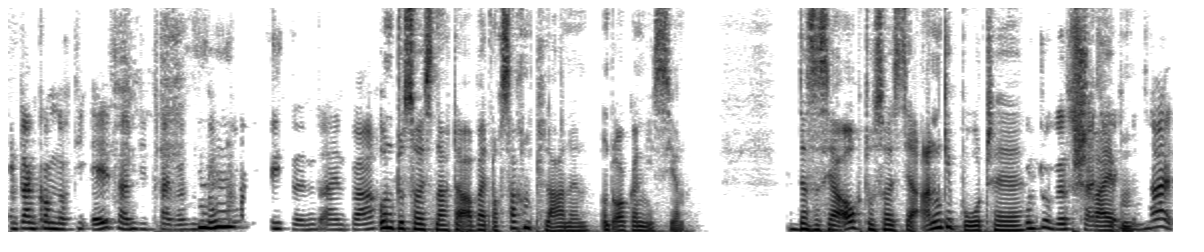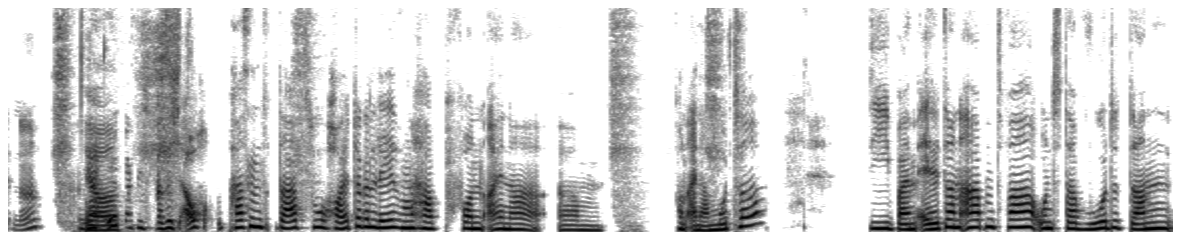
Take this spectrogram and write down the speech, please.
Und dann kommen noch die Eltern, die teilweise mhm. so crazy sind einfach. Und du sollst nach der Arbeit noch Sachen planen und organisieren. Das ist ja auch, du sollst ja Angebote Und du wirst schreiben. bezahlt, ne? Ja, ja. Was, ich, was ich auch passend dazu heute gelesen habe von einer, ähm, von einer Mutter, die beim Elternabend war und da wurde dann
